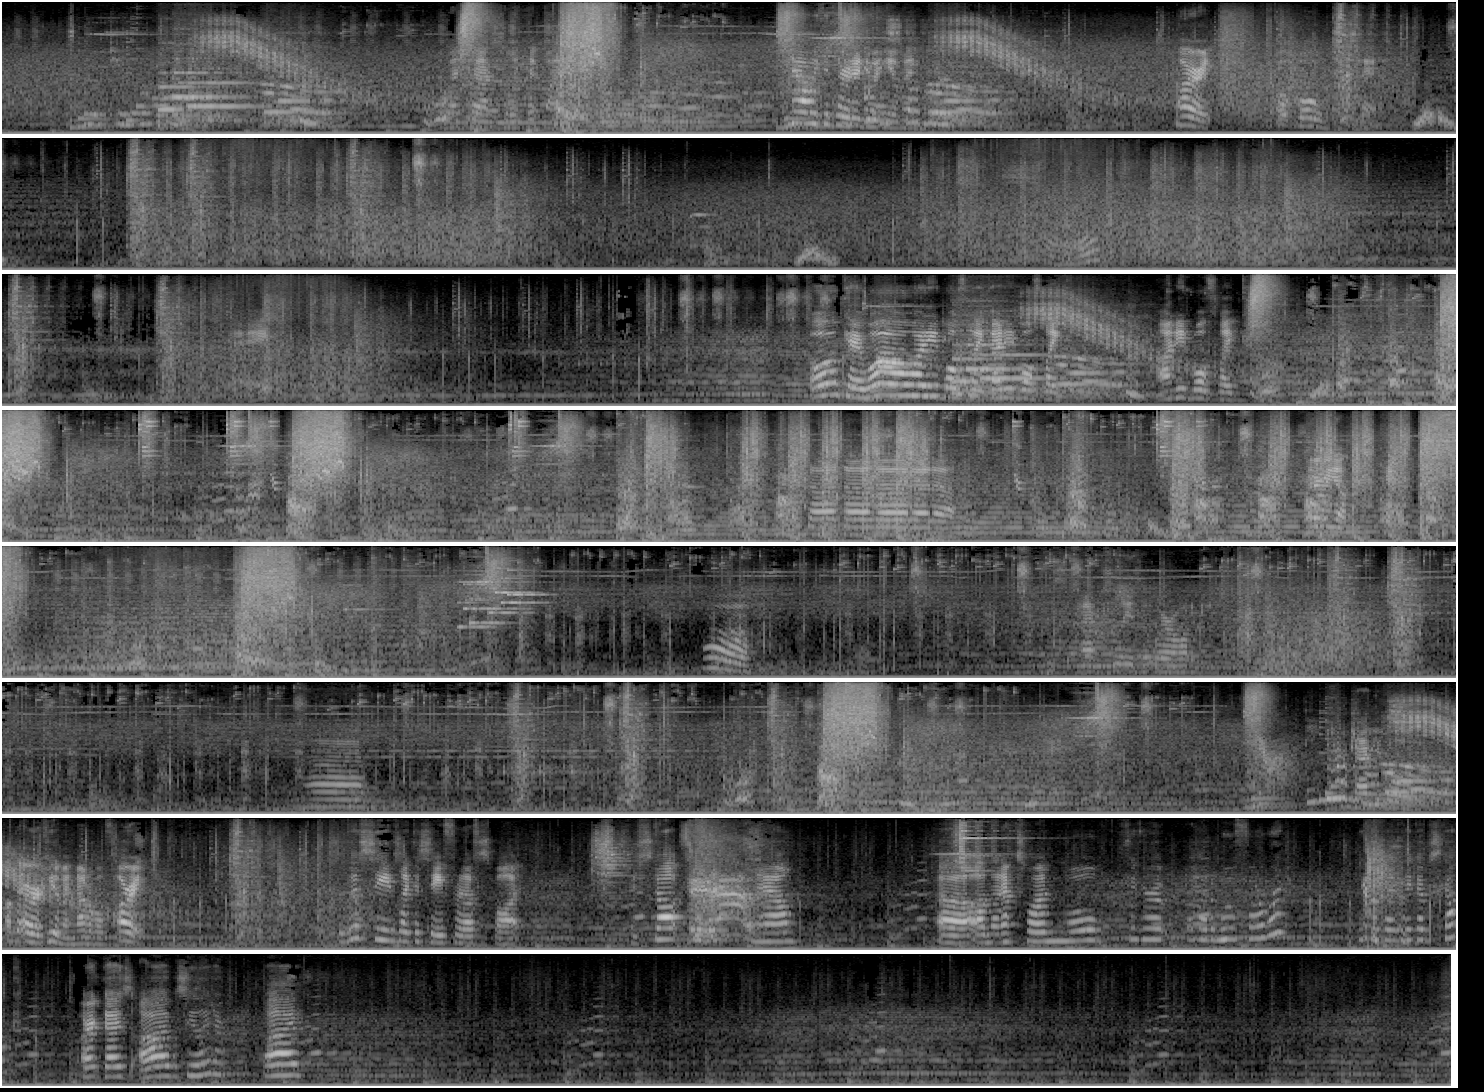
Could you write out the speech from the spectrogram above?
Actually hit my... Now we can turn into a human. Alright. Oh, oh, okay. I need wolf lake, I need wolf lake. I need wolf lake. Da, da, da, da, da. There we go. Alright. So this seems like a safe enough spot to stop for now. Uh, on the next one, we'll figure out how to move forward. Because I think I'm stuck. Alright guys, I will see you later. Bye.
